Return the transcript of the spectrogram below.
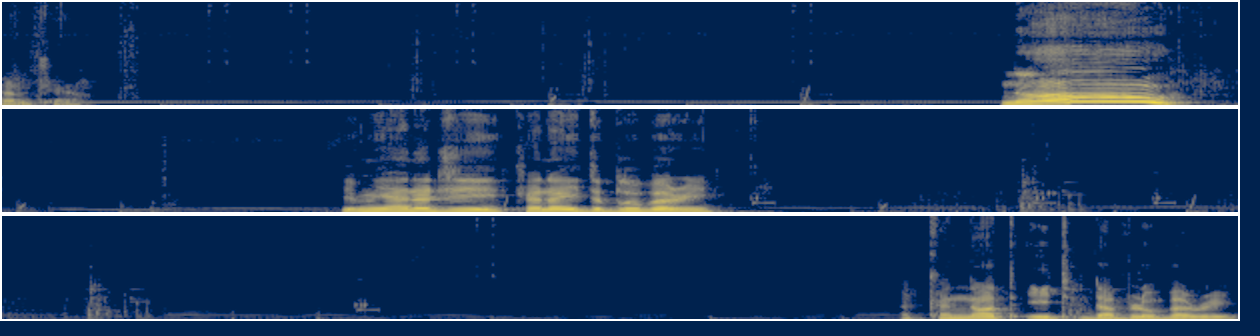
I don't care. No! Give me energy. Can I eat the blueberry? I cannot eat the blueberry.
